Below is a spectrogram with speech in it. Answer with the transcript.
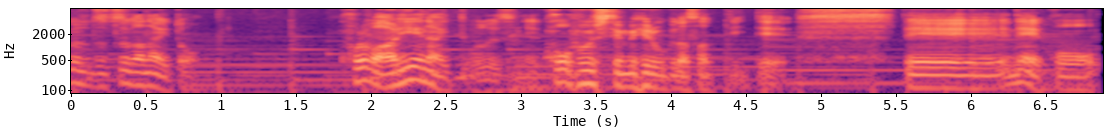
く頭痛がないと。これはありえないってことですね。興奮してメールをくださっていて。で、ね、こ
